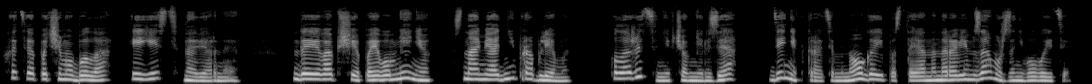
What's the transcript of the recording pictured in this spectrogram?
Хотя почему была? И есть, наверное. Да и вообще, по его мнению, с нами одни проблемы. Положиться ни в чем нельзя, денег тратим много и постоянно норовим замуж за него выйти.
